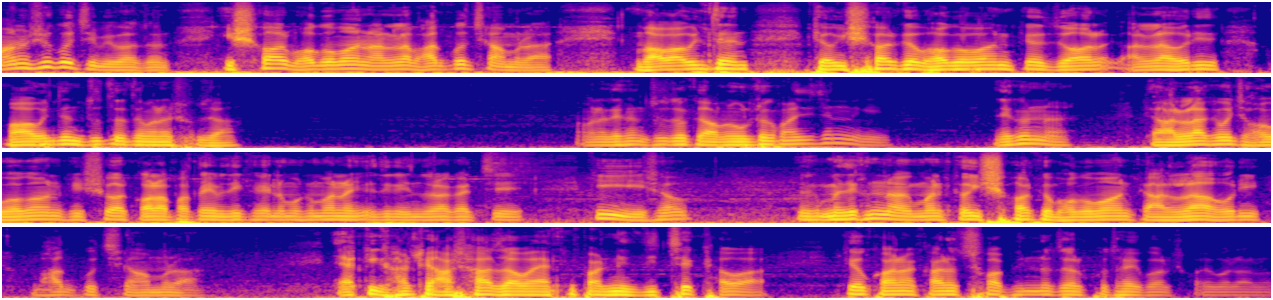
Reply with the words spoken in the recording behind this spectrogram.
মানুষই করছি বিভাজন। ঈশ্বর ভগবান আল্লাহ ভাগ করছি আমরা। বাবা বলতেন কেউ ঈশ্বরকে ভগবান কেউ জল আল্লাহ হরি বাবা বলতেন জুতোতে মানে সোজা। আমরা দেখুন জুতোকে আপনি উল্টো পাঁচ দিচ্ছেন নাকি? দেখুন না। আল্লাহকে বলছে ভগবান ঈশ্বর কলা পাতা এদিকে এলো মুসলমান এদিকে ইন্দুরা খাচ্ছে কী এসব? দেখুন না মানে ঈশ্বরকে ভগবানকে আল্লাহ হরি ভাগ করছি আমরা। একই ঘাটে আসা যাওয়া একই পাটনি দিচ্ছে খাওয়া। কেউ কারও কারও সব ভিন্নতার কোথায় বল সবাই বলানো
